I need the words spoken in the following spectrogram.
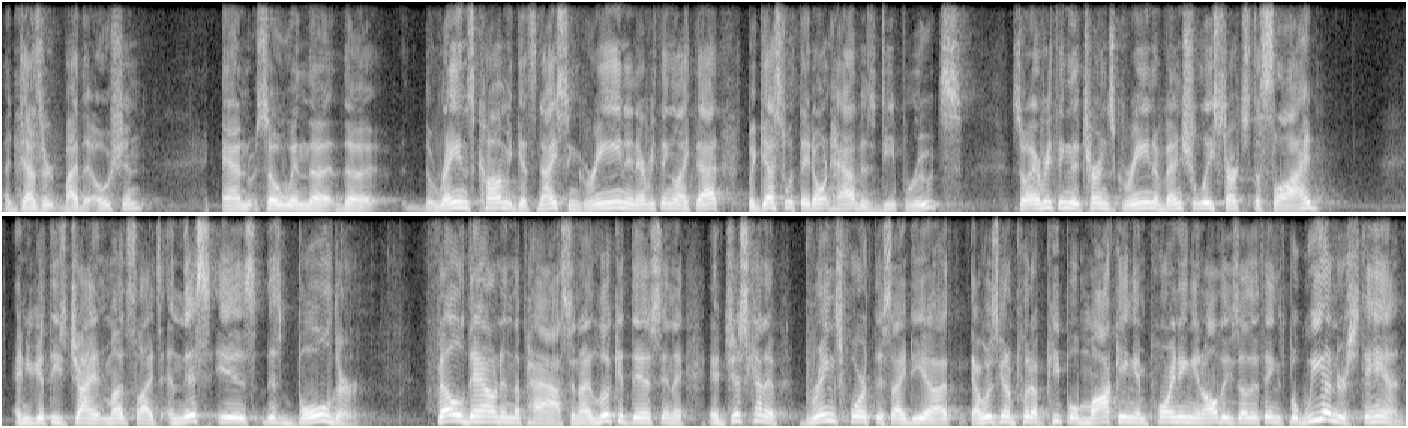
a desert by the ocean. And so when the, the, the rains come, it gets nice and green and everything like that. But guess what they don't have is deep roots. So everything that turns green eventually starts to slide. And you get these giant mudslides. And this is this boulder fell down in the past. And I look at this and it, it just kind of brings forth this idea. I, I was going to put up people mocking and pointing and all these other things, but we understand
